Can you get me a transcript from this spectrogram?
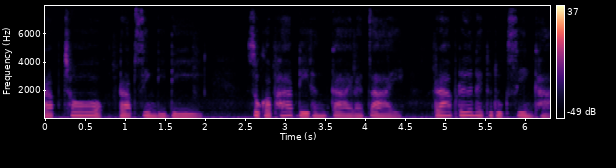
รับโชค รับสิ่งดีๆ สุขภาพดีทั้งกายและใจ ราบรื่นในทุกๆสิ่งค่ะ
